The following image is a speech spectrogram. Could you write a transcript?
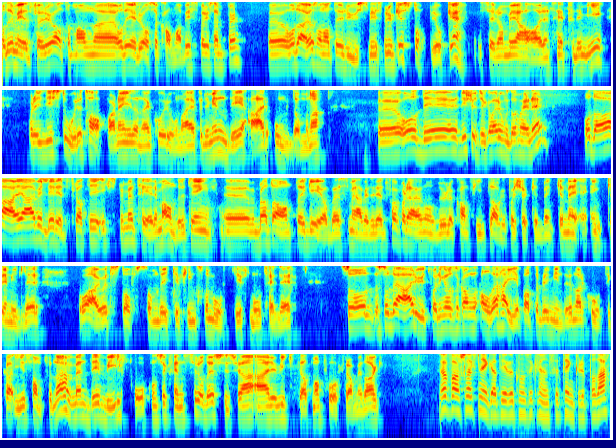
Og Det medfører jo at man, eh, og det gjelder også cannabis f.eks. Og det er jo sånn at Rusmisbruket stopper jo ikke, selv om vi har en epidemi. Fordi De store taperne i denne koronaepidemien, det er ungdommene. Eh, Og det, De slutter ikke å være ungdom heller. Og Da er jeg veldig redd for at de eksperimenterer med andre ting. Eh, Bl.a. GHB, som jeg er veldig redd for. For det er jo noe du kan fint lage på kjøkkenbenken med enkle midler. og er jo et stoff som det ikke fins noe motgift mot heller. Så, så, det er utfordringer, og så kan alle heie på at det blir mindre narkotika i samfunnet, men det vil få konsekvenser, og det syns jeg er viktig at man får fram i dag. Ja, hva slags negative konsekvenser tenker du på da?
